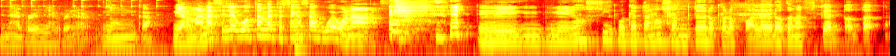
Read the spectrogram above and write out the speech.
never, never, never, nunca. Mi hermana sí le gusta meterse en esas huevonadas. Que no, sí, porque están los santeros, que los paleros, que no sé qué. ta, ta, ta.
